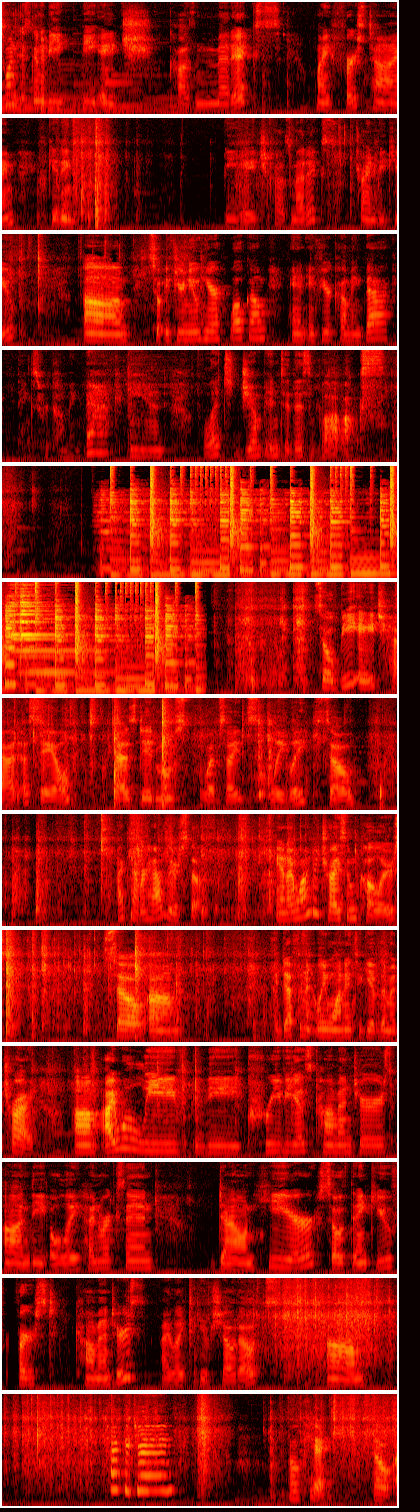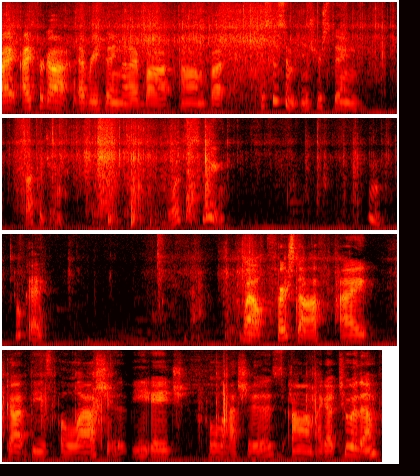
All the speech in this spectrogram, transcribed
this one is gonna be BH Cosmetics. My first time getting BH Cosmetics, trying to be cute. Um, so if you're new here, welcome. And if you're coming back, thanks for coming back. And let's jump into this box. So BH had a sale, as did most websites lately. So I've never had their stuff. And I wanted to try some colors. So um, I definitely wanted to give them a try. Um, I will leave the previous commenters on the Ole Henriksen down here. So thank you for first commenters. I like to give shout outs. Um, packaging. Okay, so I, I forgot everything that I bought, um, but this is some interesting packaging. Let's see. Hmm, okay. Well, first off, I got these lashes, BH lashes. Um, I got two of them.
